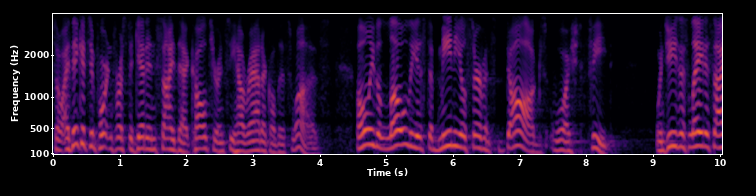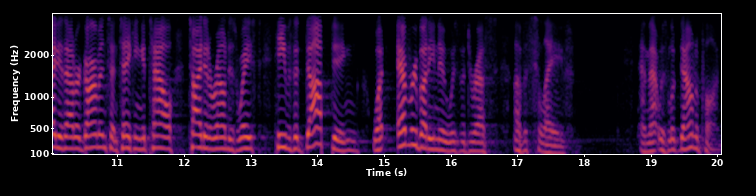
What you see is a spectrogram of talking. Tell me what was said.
So I think it's important for us to get inside that culture and see how radical this was. Only the lowliest of menial servants, dogs, washed feet. When Jesus laid aside his outer garments and taking a towel, tied it around his waist, he was adopting what everybody knew was the dress of a slave. And that was looked down upon.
